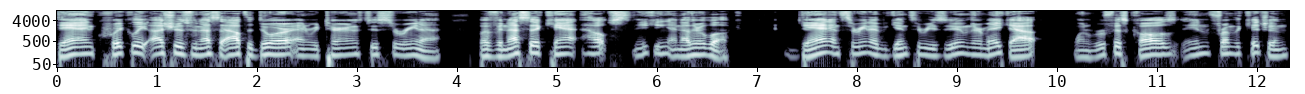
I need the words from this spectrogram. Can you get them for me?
Dan quickly ushers Vanessa out the door and returns to Serena, but Vanessa can't help sneaking another look. Dan and Serena begin to resume their makeout when Rufus calls in from the kitchen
